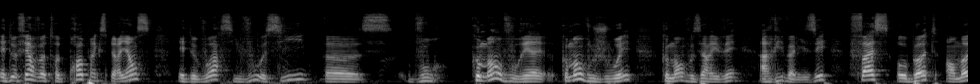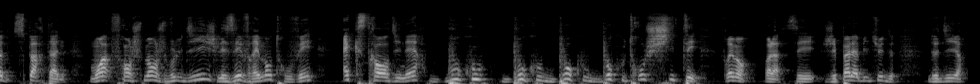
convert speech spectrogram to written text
et de faire votre propre expérience, et de voir si vous aussi, euh, vous comment vous, comment vous jouez, comment vous arrivez à rivaliser face aux bots en mode Spartan. Moi, franchement, je vous le dis, je les ai vraiment trouvés extraordinaires, beaucoup, beaucoup, beaucoup, beaucoup trop cheatés. Vraiment, voilà, c'est, j'ai pas l'habitude de dire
